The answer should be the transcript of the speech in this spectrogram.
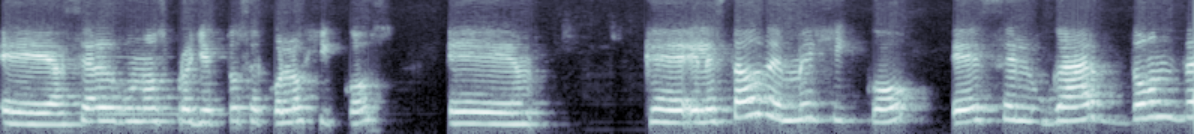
eh, hacer algunos proyectos ecológicos, que el Estado de México es el lugar donde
